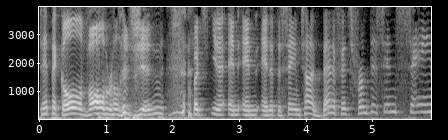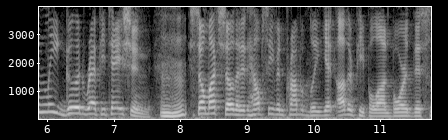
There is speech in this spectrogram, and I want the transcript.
typical of all religion, but, you know, and, and, and at the same time benefits from this insanely good reputation. Mm-hmm. So much so that it helps even probably get other people on board this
